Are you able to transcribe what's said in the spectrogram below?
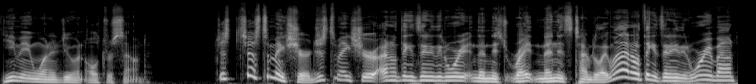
He may want to do an ultrasound. Just just to make sure, just to make sure. I don't think it's anything to worry. And then this right, and then it's time to like, well, I don't think it's anything to worry about,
